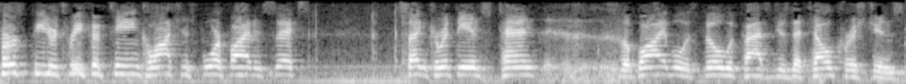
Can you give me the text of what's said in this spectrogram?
1 Peter 3.15, Colossians 4, 5, and 6, 2 Corinthians 10, the Bible is filled with passages that tell Christians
